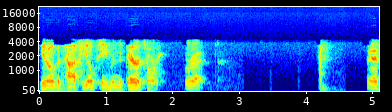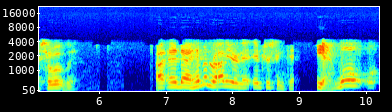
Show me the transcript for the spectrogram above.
you know, the top heel team in the territory. Right. Absolutely. Uh, and uh, him and Roddy are an interesting tag. Yeah, well,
